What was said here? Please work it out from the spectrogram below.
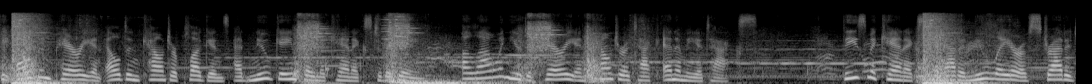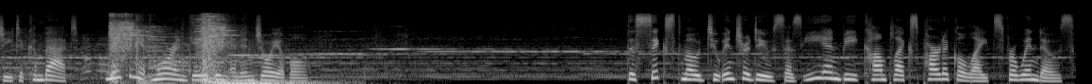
the Elden Parry and Elden Counter plugins add new gameplay mechanics to the game, allowing you to parry and counterattack enemy attacks. These mechanics can add a new layer of strategy to combat, making it more engaging and enjoyable. The sixth mode to introduce is ENB Complex Particle Lights for Windows.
